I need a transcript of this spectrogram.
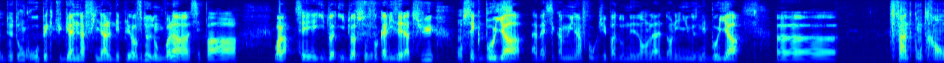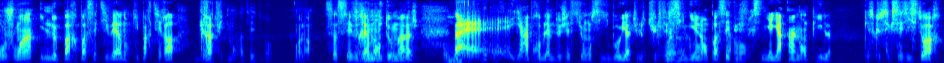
de ton groupe et que tu gagnes la finale des playoffs 2. Donc voilà, c'est pas. Voilà, ils, doivent, ils doivent se focaliser là-dessus. On sait que Boya, ah ben, c'est comme une info que j'ai pas donnée dans, dans les news, mais Boya, euh, fin de contrat en juin, il ne part pas cet hiver, donc il partira gratuitement. Gratuitement. Voilà, ça c'est vraiment dommage dommage. il y a un problème de gestion aussi. Boya, tu, le- tu le fais Ouais, signer l'an passé, tu le fais signer il y a un an pile. Qu'est-ce que c'est que ces histoires?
